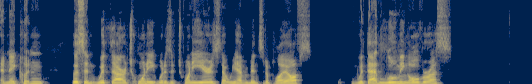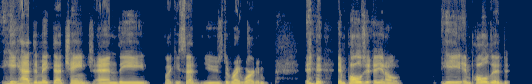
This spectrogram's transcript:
And they couldn't listen, with our 20, what is it, 20 years that we haven't been to the playoffs, with that looming over us, he had to make that change. And the, like you said, use the right word, impulse, you know, he imploded,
